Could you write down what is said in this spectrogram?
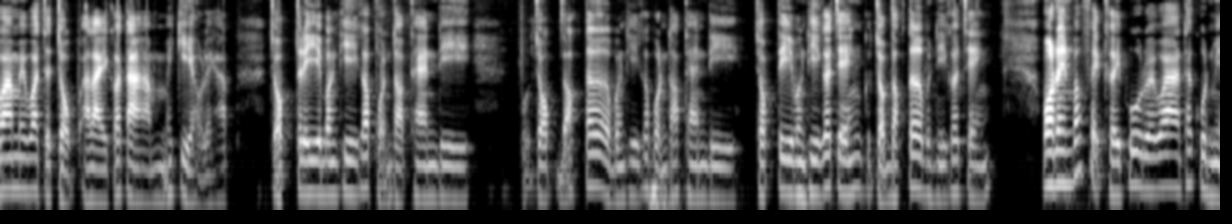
ว่าไม่ว่าจะจบอะไรก็ตามไม่เกี่ยวเลยครับ จบตรีบางทีก็ผลตอบแทนดี จบด็อกเตอร์บางทีก็ผลตอบแทนดี จบตรีบางทีก็เจ๊ง จบด็อกเตอร์บางทีก็เจ๊งวอร์เรนบัฟเฟตเคยพูดไว้ว่าถ้าคุณมี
